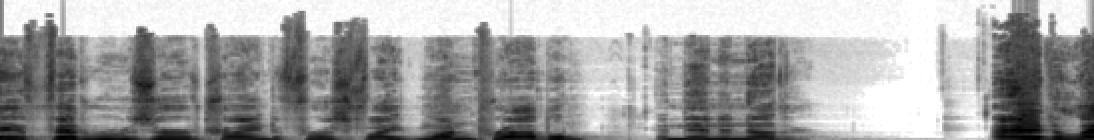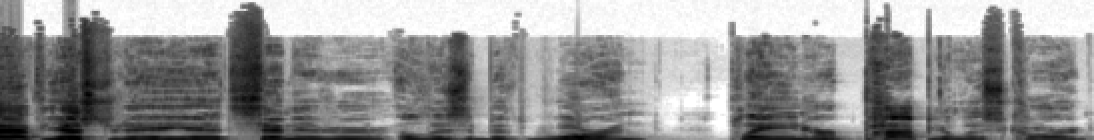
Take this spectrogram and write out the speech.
a Federal Reserve trying to first fight one problem and then another. I had to laugh yesterday at Senator Elizabeth Warren playing her populist card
